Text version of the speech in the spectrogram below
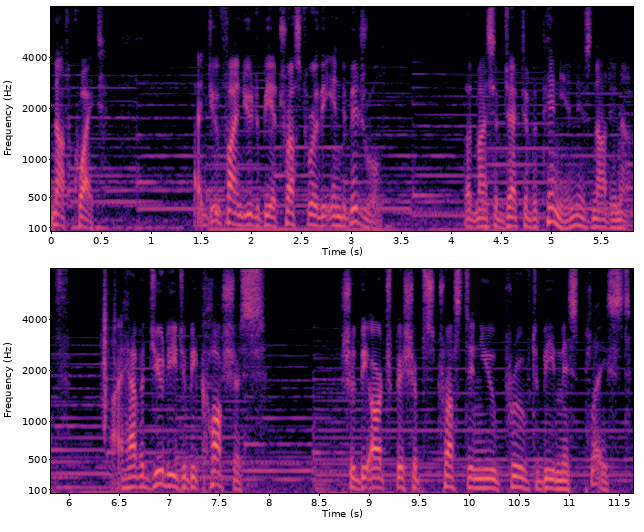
Not quite. I do find you to be a trustworthy individual, but my subjective opinion is not enough. I have a duty to be cautious. Should the Archbishop's trust in you prove to be misplaced,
